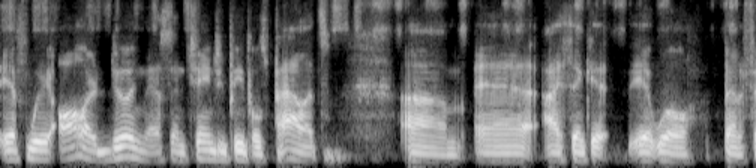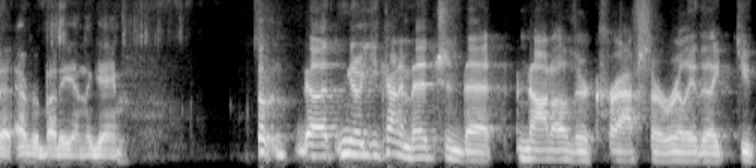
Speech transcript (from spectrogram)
if we all are doing this and changing people's palates um, and i think it it will benefit everybody in the game so, uh, you know, you kind of mentioned that not other crafts are really like you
